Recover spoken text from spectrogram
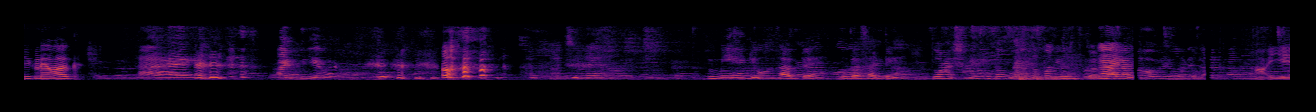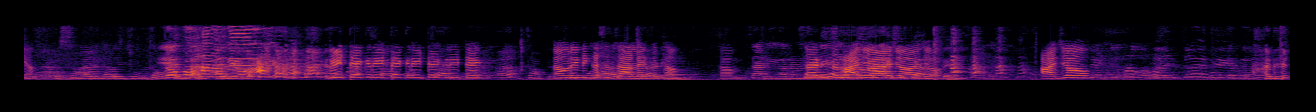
इकडे बघ. हाय मी हे घेऊन जाते उद्यासाठी. तू अश्विनीचा कोणतं पण यूज कर. मला हा ये साडी अजून रिटेक रिटेक रिटेक रिटेक नवरीने कसं चालायचं थांब थांब. साडी घालून आजो नवरी आजो कशी आजो. चालते? आजो. अरे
